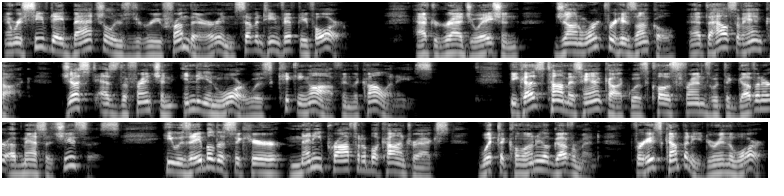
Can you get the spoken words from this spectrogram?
and received a bachelor's degree from there in 1754. After graduation, John worked for his uncle at the House of Hancock, just as the French and Indian War was kicking off in the colonies. Because Thomas Hancock was close friends with the governor of Massachusetts, he was able to secure many profitable contracts with the colonial government for his company during the war.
